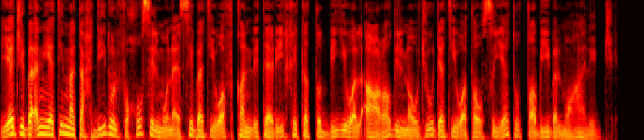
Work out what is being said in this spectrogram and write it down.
يجب أن يتم تحديد الفحوص المناسبة وفقا لتاريخك الطبي والأعراض الموجودة وتوصيات الطبيب المعالج.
